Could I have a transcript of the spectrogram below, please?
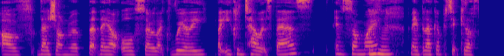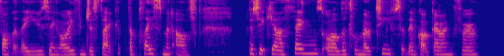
of their genre, but they are also like really like you can tell it's theirs in some way. Mhm. Maybe like a particular font that they're using, or even just like the placement of particular things or little motifs that they've got going through.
